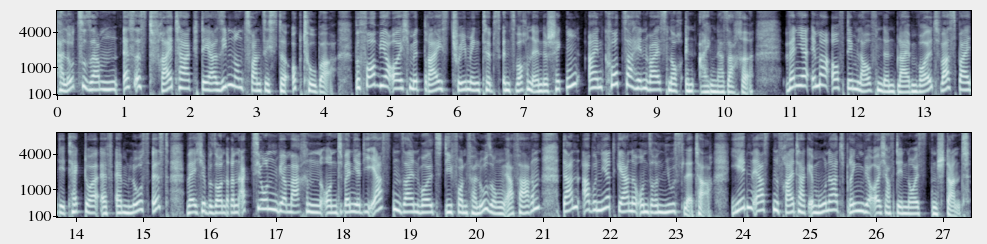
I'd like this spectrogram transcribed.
Hallo zusammen, es ist Freitag, der 27. Oktober. Bevor wir euch mit drei Streaming-Tipps ins Wochenende schicken, ein kurzer Hinweis noch in eigener Sache. Wenn ihr immer auf dem Laufenden bleiben wollt, was bei Detektor FM los ist, welche besonderen Aktionen wir machen und wenn ihr die Ersten sein wollt, die von Verlosungen erfahren, dann abonniert gerne unseren Newsletter. Jeden ersten Freitag im Monat bringen wir euch auf den neuesten Stand.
